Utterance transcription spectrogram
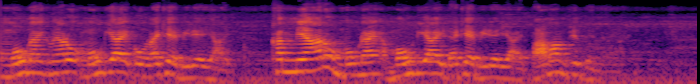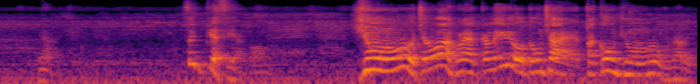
အမုန်းတိုင်းခင်ဗျားတို့အမုန်းတရားတွေအကုန်လိုက်ထည့်ပြီးတဲ့အရာတွေခင်ဗျားတို့မုန်းတိုင်းအမုန်းတရားတွေလိုက်ထည့်ပြီးတဲ့အရာတွေဘာမှမဖြစ်သင့်ဘူးညာစိတ်ပြက်စရာကောင်းယွန်လုံးလို့ကျွန်တော်ကခင်ဗျာကလေးတွေကိုသုံးချရင်တကုံယွန်လုံးလို့ခင်ဗျားတို့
